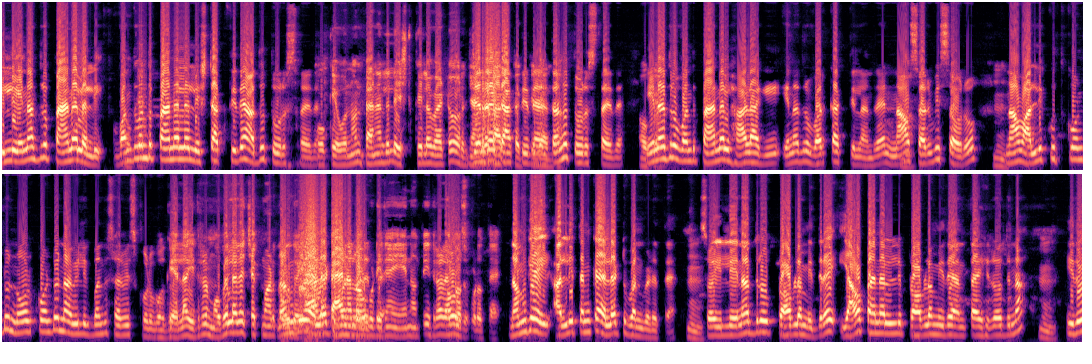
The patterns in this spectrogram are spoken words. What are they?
ಇಲ್ಲಿ ಏನಾದ್ರೂ ಪ್ಯಾನಲ್ ಅಲ್ಲಿ ಒಂದ್ ಒಂದು ಪ್ಯಾನಲ್ ಅಲ್ಲಿ ಎಷ್ಟು ಆಗ್ತಿದೆ ಅದು ತೋರಿಸ್ತಾ ಇದೆ. ಓಕೆ ಒಂದೊಂದ್ ಪ್ಯಾನಲ್ ಅಲ್ಲಿ ಎಷ್ಟು ಕಿಲೋ ವ್ಯಾಟ್ ಜನರೇಟ್ ಆಗ್ತಿದೆ ಅಂತಾನು ತೋರಿಸ್ತಾ ಇದೆ. ಏನಾದ್ರೂ ಒಂದು ಪ್ಯಾನಲ್ ಹಾಳಾಗಿ ಏನಾದ್ರೂ ವರ್ಕ್ ಆಗ್ತಿಲ್ಲ ಅಂದ್ರೆ ನಾವ್ ಸರ್ವಿಸ್ ಅವರು. ನಾವ್ ಅಲ್ಲಿ ಕುತ್ಕೊಂಡು ನೋಡ್ಕೊಂಡು ನಾವ್ ಇಲ್ಲಿಗೆ ಬಂದು ಸರ್ವಿಸ್ ಕೊಡ್ಬೋದು. ಎಲ್ಲ ಇದ್ರ ಮೊಬೈಲ್ ಅಲ್ಲೇ ಚೆಕ್ ಮಾಡ್ಕೊಂಡು ನಮ್ಗೆ ಅಲ್ಲಿ ತನಕ ಅಲರ್ಟ್ ಬಂದ್ಬಿಡುತ್ತೆ. ಸೊ ಇಲ್ಲಿ ಏನಾದ್ರೂ ಪ್ರಾಬ್ಲಮ್ ಇದ್ರೆ ಯಾವ ಪ್ಯಾನಲ್ ಅಲ್ಲಿ ಪ್ರಾಬ್ಲಮ್ ಇದೆ ಅಂತ ಇರೋದನ್ನ ಇದು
